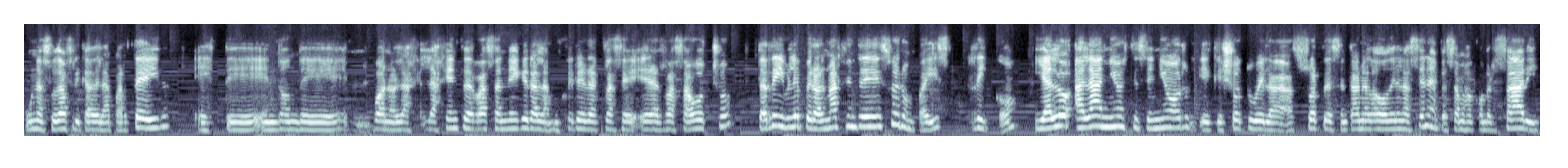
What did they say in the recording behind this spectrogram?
una Sudáfrica del apartheid, este, en donde, bueno, la, gente de raza negra, la mujer era clase, era raza 8, terrible, pero al margen de eso era un país rico. Y al, año este señor, eh, que yo tuve la suerte de sentarme al lado de él en la cena, empezamos a conversar y,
